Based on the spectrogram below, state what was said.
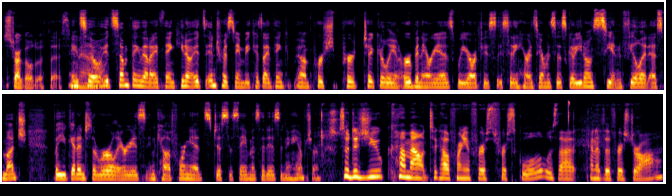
struggled with this. you And so it's something that I think, you know, it's interesting because I think, um, per- particularly in urban areas, we are obviously sitting here in San Francisco, you don't see it and feel it as much, but you get into the rural areas in California, it's just the same as it is in New Hampshire. So did you come out to California first for school? Was that kind of the first draw?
